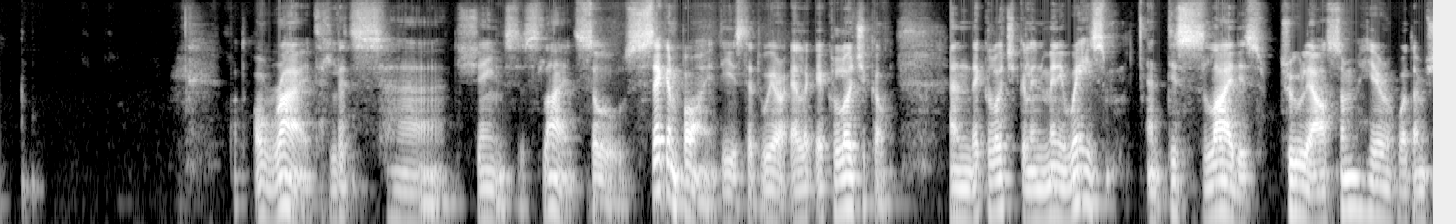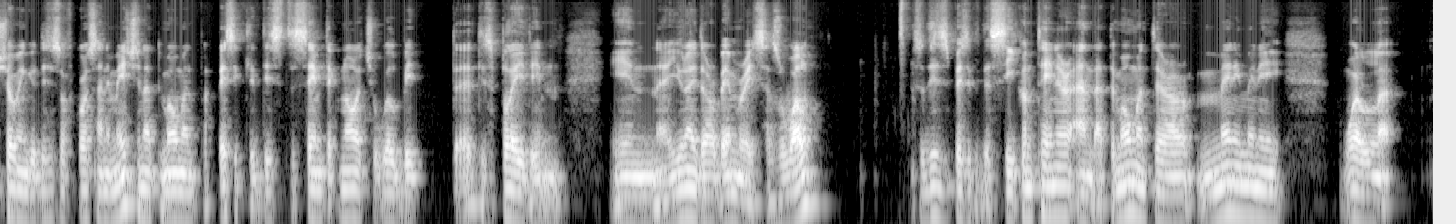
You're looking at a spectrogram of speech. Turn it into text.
but all right let's uh, change the slide so second point is that we are ecological and ecological in many ways. And this slide is truly awesome. Here what i'm showing you this is of course animation at the moment but basically this the same technology will be uh, displayed in in uh, united arab emirates as well. So this is basically the sea container and at the moment there are many many well,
